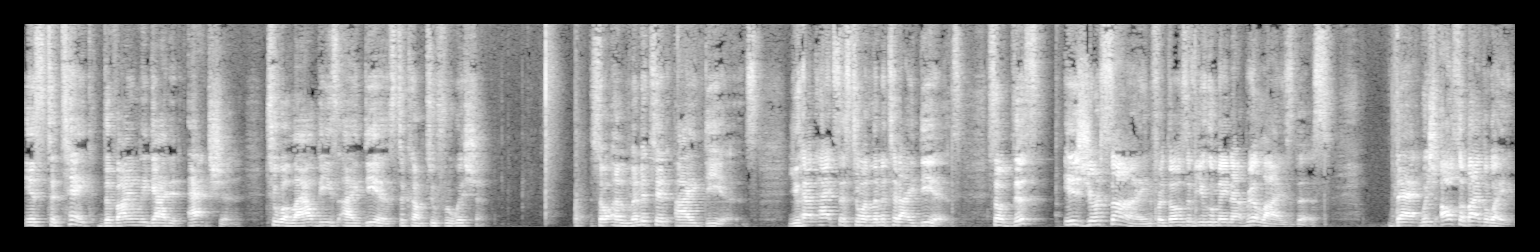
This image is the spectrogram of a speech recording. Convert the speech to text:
is to take divinely guided action to allow these ideas to come to fruition. So, unlimited ideas. You have access to unlimited ideas. So, this is your sign for those of you who may not realize this that which also by the way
